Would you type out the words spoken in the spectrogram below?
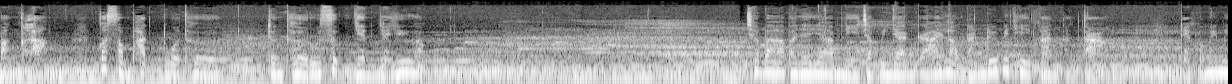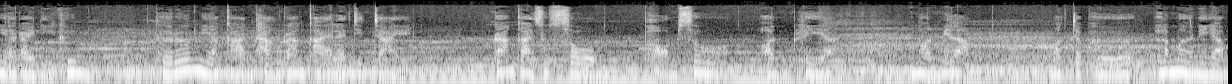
บาง สัมผัสตัวเธอ จนเธอรู้สึกเย็นยะเยือกชบาพยายามหนีจากวิญญาณร้ายเหล่านั้นด้วยวิธีการต่างๆ แต่ก็ไม่มีอะไรดีขึ้น เธอเริ่มมีอาการทางร่างกายและจิตใจ ร่างกายสุดโทรมผอมโซ่อ่อนเพลีย นอนไม่หลับ มักจะเพ้อละเมอในยาม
